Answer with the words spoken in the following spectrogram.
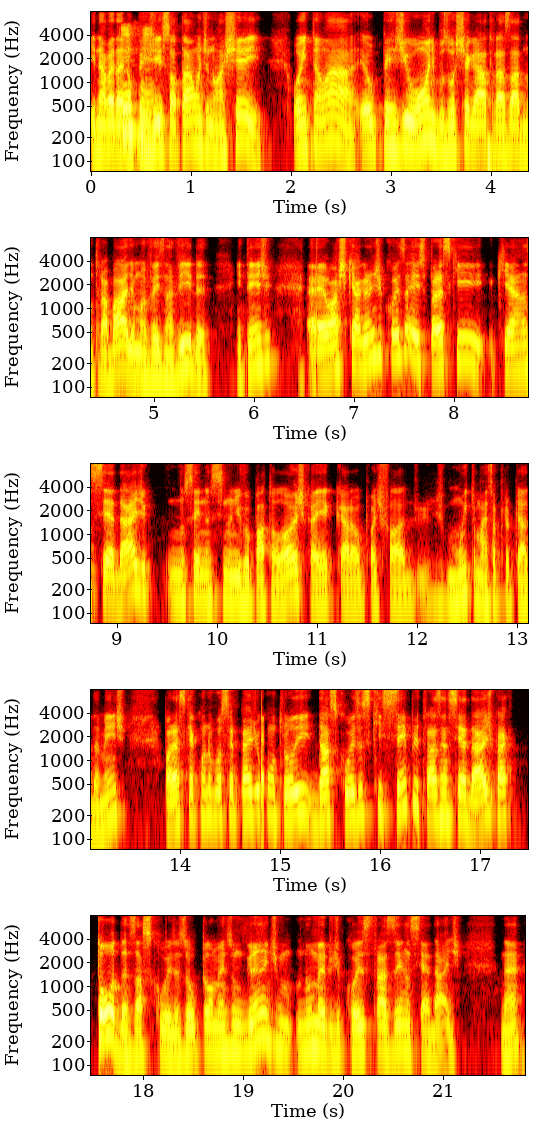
e na verdade uhum. não perdi, só tá onde não achei. Ou então, ah, eu perdi o ônibus, vou chegar atrasado no trabalho uma vez na vida, entende? É, eu acho que a grande coisa é isso. Parece que, que a ansiedade, não sei se no nível patológico, aí a Carol pode falar de, muito mais apropriadamente, parece que é quando você perde o controle das coisas que sempre trazem ansiedade para todas as coisas, ou pelo menos um grande número de coisas trazer ansiedade, né?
